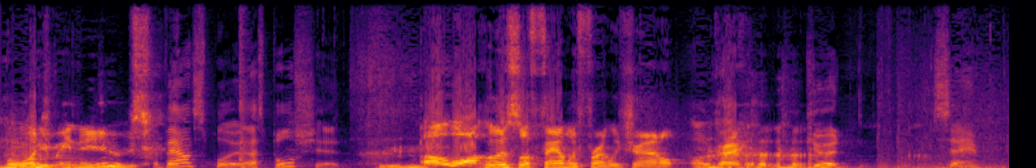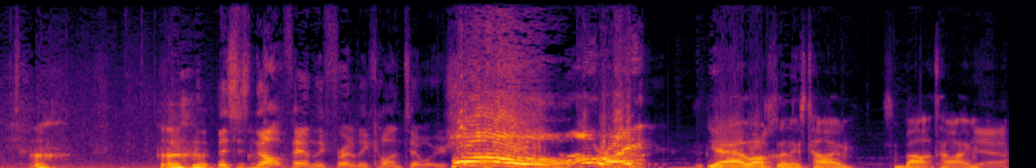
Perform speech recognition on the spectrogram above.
Well, what do you mean to use? a bounce blue. That's bullshit. Uh, Lachlan, this is a family-friendly channel. Okay. Good. Same. This is not family friendly content. What you're showing. Whoa! All right. Yeah, Lachlan, it's time. It's about time. Yeah.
